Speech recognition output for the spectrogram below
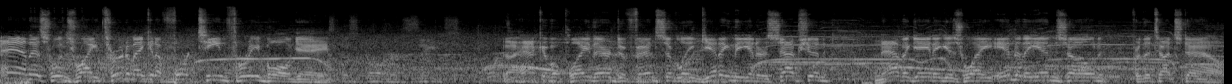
And this one's right through to make it a 14-3 ball game. A heck of a play there defensively, getting the interception, navigating his way into the end zone for the touchdown.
